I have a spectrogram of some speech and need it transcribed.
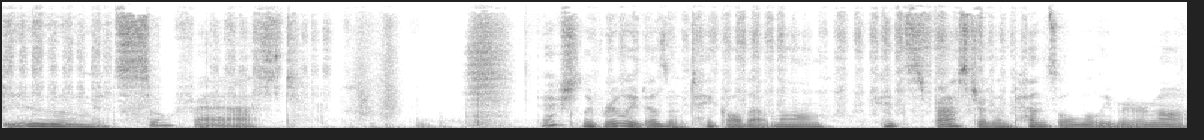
Boom, it's so fast. It actually really doesn't take all that long. It's faster than pencil, believe it or not.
